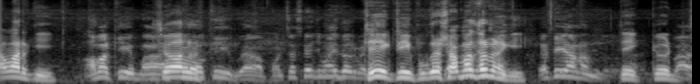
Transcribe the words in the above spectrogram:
আবার কি? আবার কি আহ, একটা চলো। লোক কি আহ, পঞ্চাশ কেজি মাছ ধরবে ঠিক ঠিক। পুকুরে সব মাছ ধরবে নাকি? এতেই আনন্দ। ঠিক গুড বাস।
